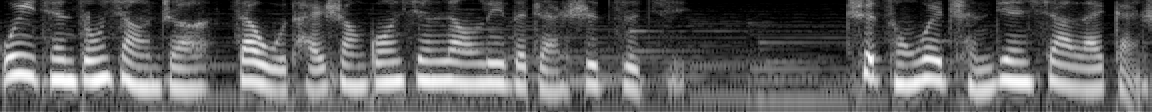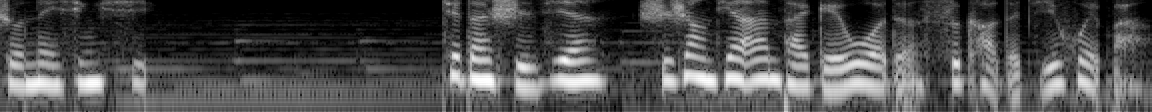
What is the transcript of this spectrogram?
我以前总想着在舞台上光鲜亮丽的展示自己，却从未沉淀下来感受内心戏。这段时间是上天安排给我的思考的机会吧。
